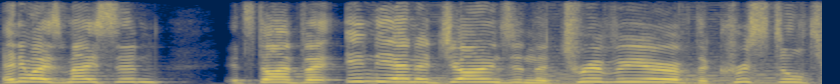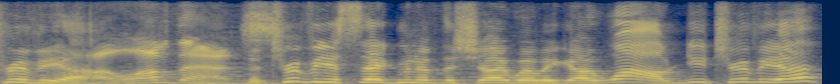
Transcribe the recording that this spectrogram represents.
Anyways, Mason, it's time for Indiana Jones and the trivia of the Crystal Trivia. I love that. the trivia segment of the show where we go, wow, new trivia.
